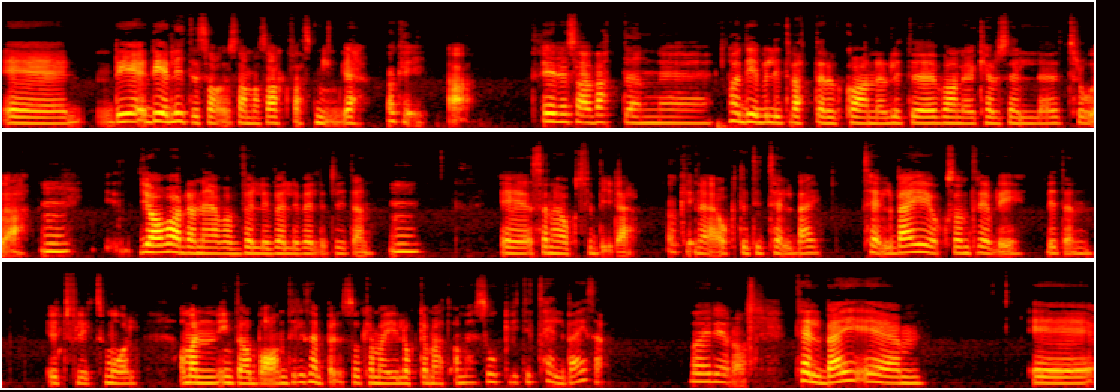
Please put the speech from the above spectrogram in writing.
eh, det, det är lite så, samma sak fast mindre. Okej. Ja. Är det så här vatten... Eh... Ja, det är väl lite vattenrutschkanor och lite vanliga karuseller tror jag. Mm. Jag var där när jag var väldigt, väldigt, väldigt liten. Mm. Eh, sen har jag åkt förbi där. Okej. När jag åkte till Tällberg. Tällberg är också en trevlig liten utflyktsmål. Om man inte har barn till exempel så kan man ju locka med att ah, men så åker vi till Tällberg sen. Vad är det då? Tällberg är... Eh,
